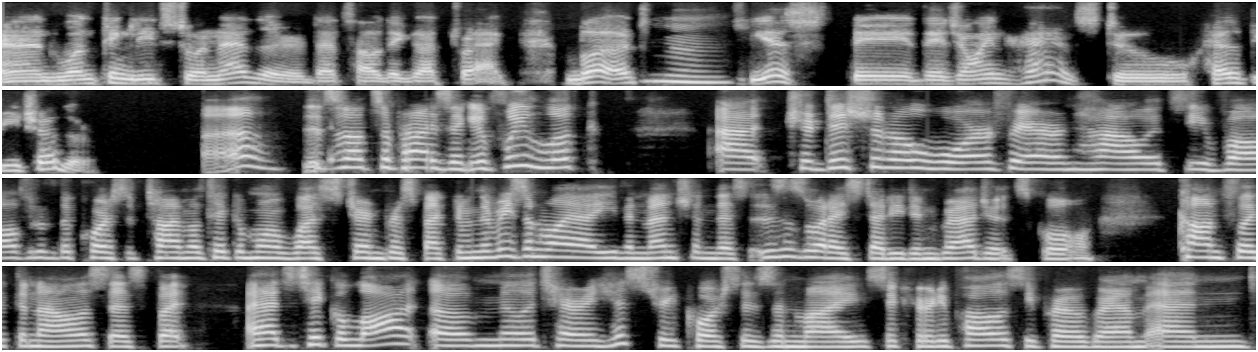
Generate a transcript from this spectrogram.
and one thing leads to another. That's how they got tracked. But mm. yes, they they join hands to help each other. Oh, it's not surprising if we look at traditional warfare and how it's evolved over the course of time. I'll take a more Western perspective. And the reason why I even mentioned this, this is what I studied in graduate school, conflict analysis, but I had to take a lot of military history courses in my security policy program and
